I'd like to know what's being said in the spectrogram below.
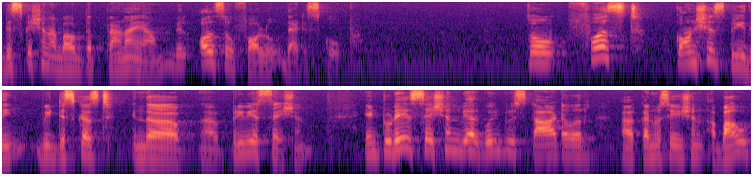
discussion about the pranayam will also follow that scope. So, first conscious breathing we discussed in the uh, previous session. In today's session we are going to start our uh, conversation about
